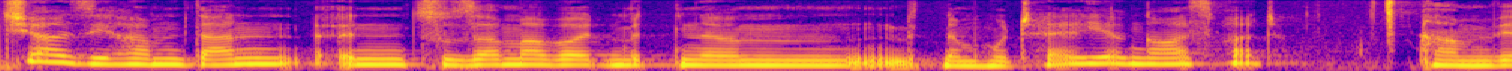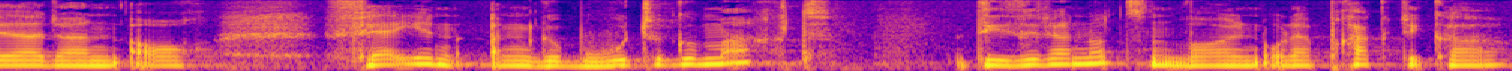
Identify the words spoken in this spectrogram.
Tja, sie haben dann in Zusammenarbeit mit einem, mit einem Hotel hier in Greifswald, haben wir dann auch Ferienangebote gemacht die sie dann nutzen wollen oder Praktika.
